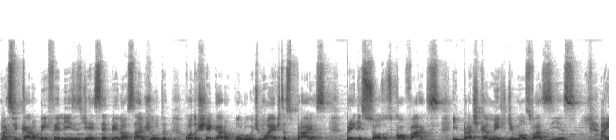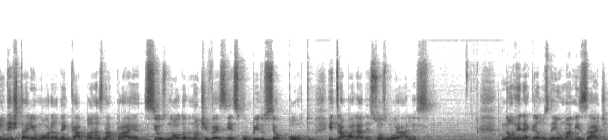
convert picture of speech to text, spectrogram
Mas ficaram bem felizes de receber nossa ajuda quando chegaram por último a estas praias, preguiçosos covardes e praticamente de mãos vazias. Ainda estariam morando em cabanas na praia se os Noldor não tivessem esculpido seu porto e trabalhado em suas muralhas. Não renegamos nenhuma amizade,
